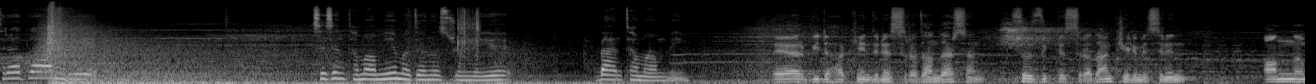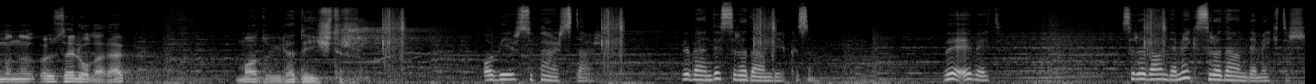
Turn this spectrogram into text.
sıradan bir... Sizin tamamlayamadığınız cümleyi ben tamamlayayım. Eğer bir daha kendine sıradan dersen, sözlükte sıradan kelimesinin anlamını özel olarak Madu'yla değiştir. O bir süperstar ve ben de sıradan bir kızım. Ve evet, sıradan demek sıradan demektir.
